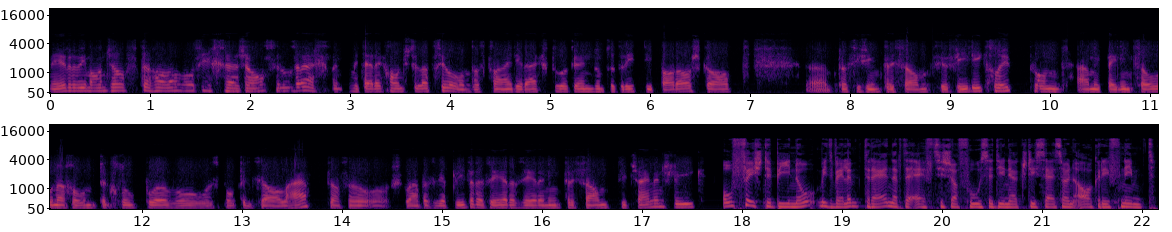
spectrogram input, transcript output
mehrere Mannschaften haben, die sich äh, Chancen ausrechnen mit dieser Konstellation, dass zwei direkt durchgehen und der dritte Parage geht. Äh, das ist interessant für viele Clubs und auch mit Bellinzona kommt ein Club, der ein Potenzial hat. Also ich glaube, es wird wieder eine sehr, sehr interessante Challenge League. Offen ist dabei noch, mit welchem Trainer der FC Schaffhausen die nächste Saison in Angriff nimmt.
